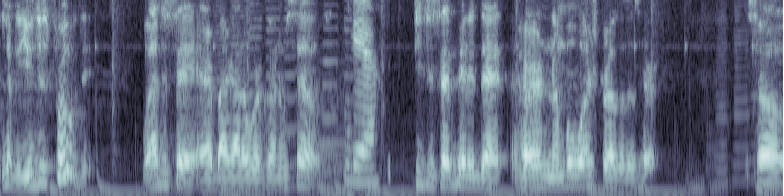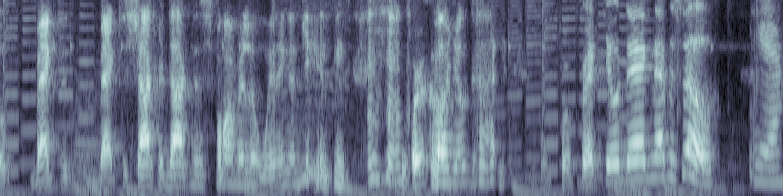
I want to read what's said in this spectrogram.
Look you just proved it well, I just said everybody got to work on themselves. Yeah. She just admitted that her number one struggle is her. So back to back to Chakra Doctor's formula, winning again. Mm-hmm. work on your God, perfect your dag nap yourself. Yeah.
